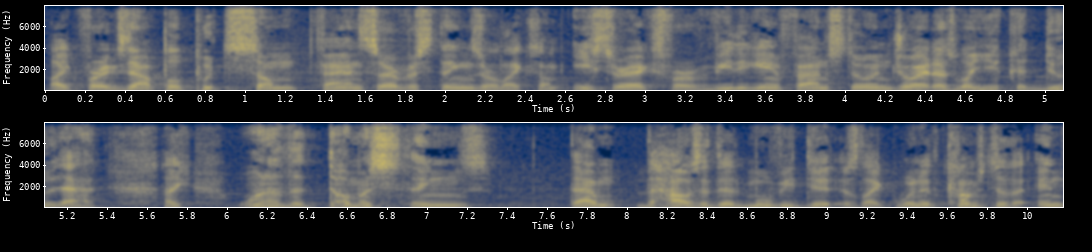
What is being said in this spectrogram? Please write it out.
like for example, put some fan service things or like some Easter eggs for video game fans to enjoy it as well. You could do that. Like one of the dumbest things that the House of Dead movie did is like when it comes to the in,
